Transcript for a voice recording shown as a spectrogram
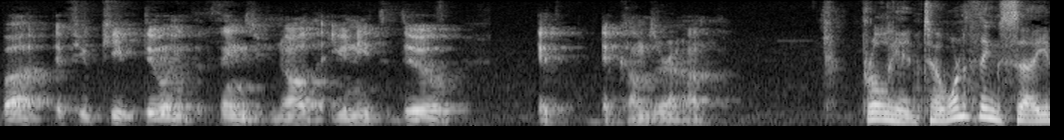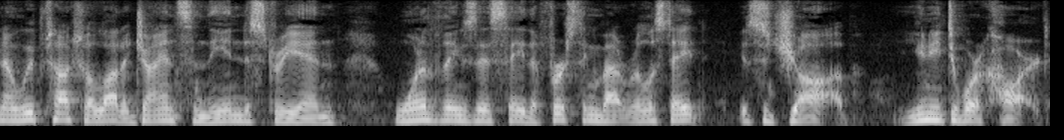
but if you keep doing the things you know that you need to do, it it comes around. Brilliant. Uh, one of the things, uh, you know, we've talked to a lot of giants in the industry, and one of the things they say the first thing about real estate it's a job. You need to work hard.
